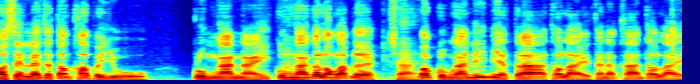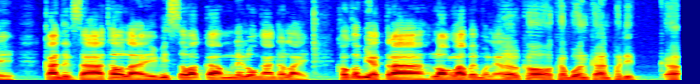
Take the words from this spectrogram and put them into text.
พอเสร็จแล้วจะต้องเข้าไปอยู่กลุ่มงานไหน กลุ่มงานก็รองรับเลย ใช่ ว่ากลุ่มงานนี้มีอัตราเท่าไหร่ ธนาคารเท่าไหร่ การศึกษาเท่าไหร่ วิศวกรรมในโรงงานเท่าไหร่เขาก็มีอัตรารองรับไว้หมดแล้ว แล้วก็กระบวนการผลิตอ่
